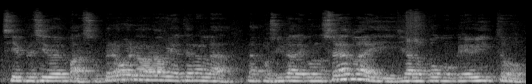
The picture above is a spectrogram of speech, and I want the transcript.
siempre he sido de paso. Pero bueno, ahora voy a tener la, la, posibilidad de conocerla y ya lo poco que he visto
